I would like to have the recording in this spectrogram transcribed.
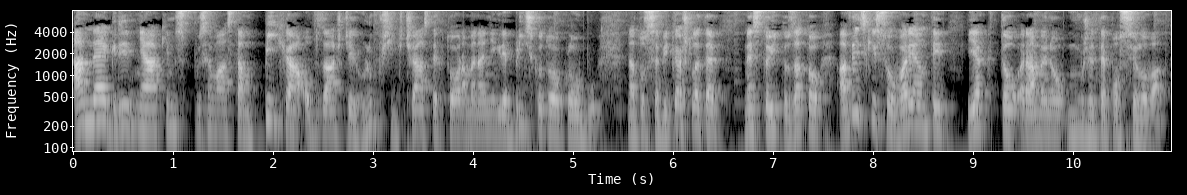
a ne kdy nějakým způsobem vás tam píchá, obzvlášť v hlubších částech toho ramena někde blízko toho kloubu. Na to se vykašlete, nestojí to za to a vždycky jsou varianty, jak to rameno můžete posilovat.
